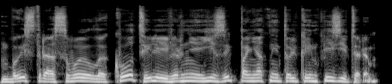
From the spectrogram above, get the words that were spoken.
Быстро освоила код, или, вернее, язык, понятный только инквизиторам.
